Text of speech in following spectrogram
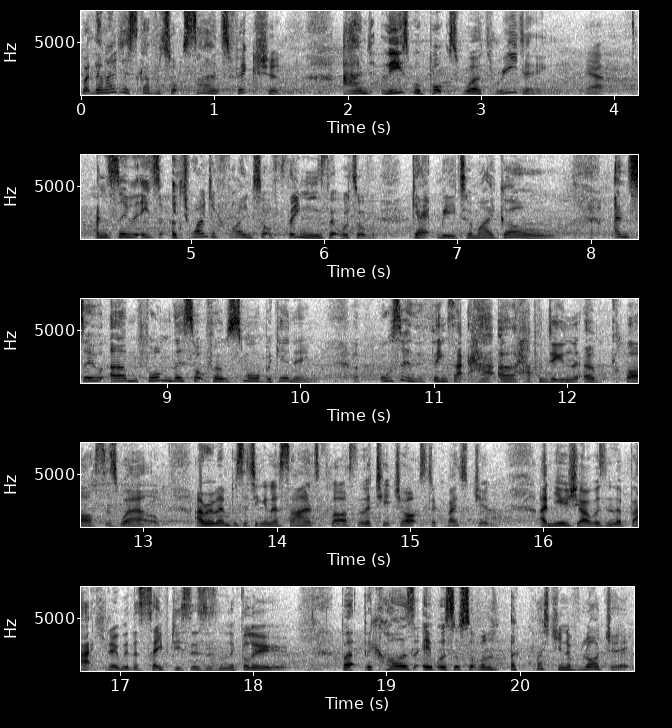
But then I discovered sort of science fiction, and these were books worth reading. Yeah. And so it's, it's trying to find sort of things that would sort of get me to my goal. And so um, from this sort of small beginning, uh, also the things that ha- uh, happened in uh, class as well. I remember sitting in a science class and the teacher asked a question, and usually I was in the back, you know, with the safety scissors and the glue. But because it was a sort of a question of logic,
